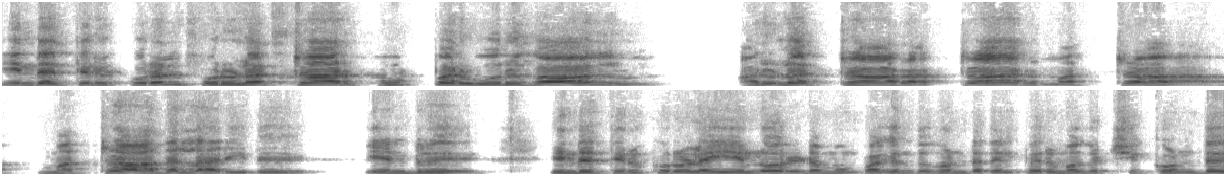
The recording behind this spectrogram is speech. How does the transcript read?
இந்த திருக்குறள் பொருளற்றார் பூப்பர் ஒருகால் அருளற்றார் அற்றார் மற்ற மற்றாதல் அரிது. என்று இந்த திருக்குறளை எல்லோரிடமும் பகிர்ந்து கொண்டதில் பெருமகிழ்ச்சி கொண்டு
